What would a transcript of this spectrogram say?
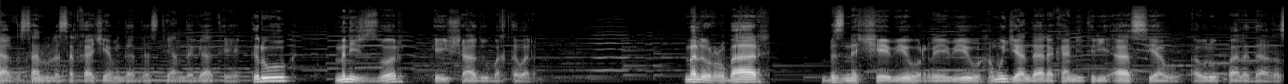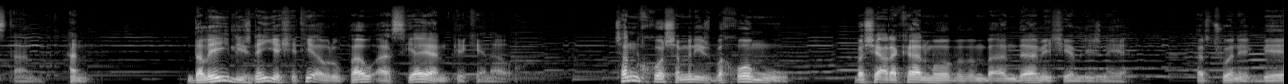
داغستان و لەسەر خاکی ئێمەدا دەستیان دەگاتە یەکتر و منیش زۆر پێی شاد و بەختەوەرم. مەل و ڕوبار، بزنە کێوی و ڕێوی و هەموو گیاندارەکانی تری ئاسیا و ئەوروپا لە داغستان هەن. دەڵێی لیژنەی یەکێتی ئەوروپا و ئاسیایان پێکهێناوە. چەند خۆشە منیش بە خۆم و بە شیعرەکانمەوە ببم بە ئەندامێکی ئەم لیژنەیە. هەرچۆنێک بێ،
